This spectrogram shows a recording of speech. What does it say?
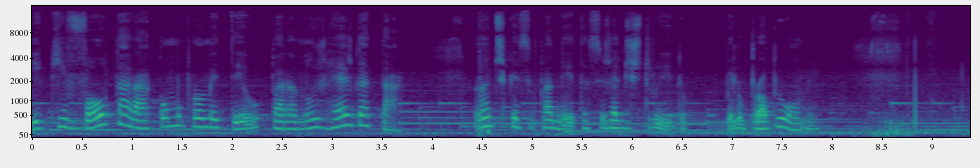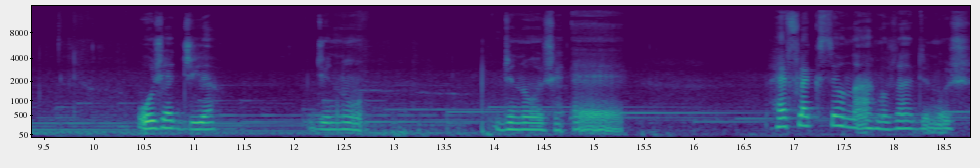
e que voltará como prometeu para nos resgatar antes que esse planeta seja destruído pelo próprio homem. Hoje é dia de, no, de nos é, reflexionarmos, né? de nos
